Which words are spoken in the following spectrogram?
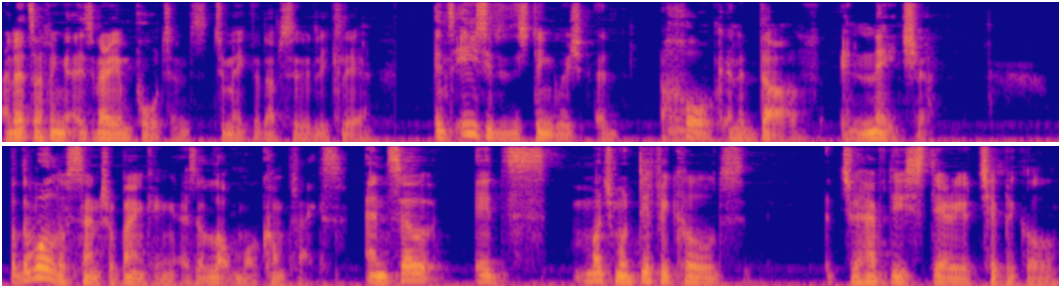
and that's I think is very important to make that absolutely clear. It's easy to distinguish a, a hawk and a dove in nature. But the world of central banking is a lot more complex. And so it's much more difficult to have these stereotypical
